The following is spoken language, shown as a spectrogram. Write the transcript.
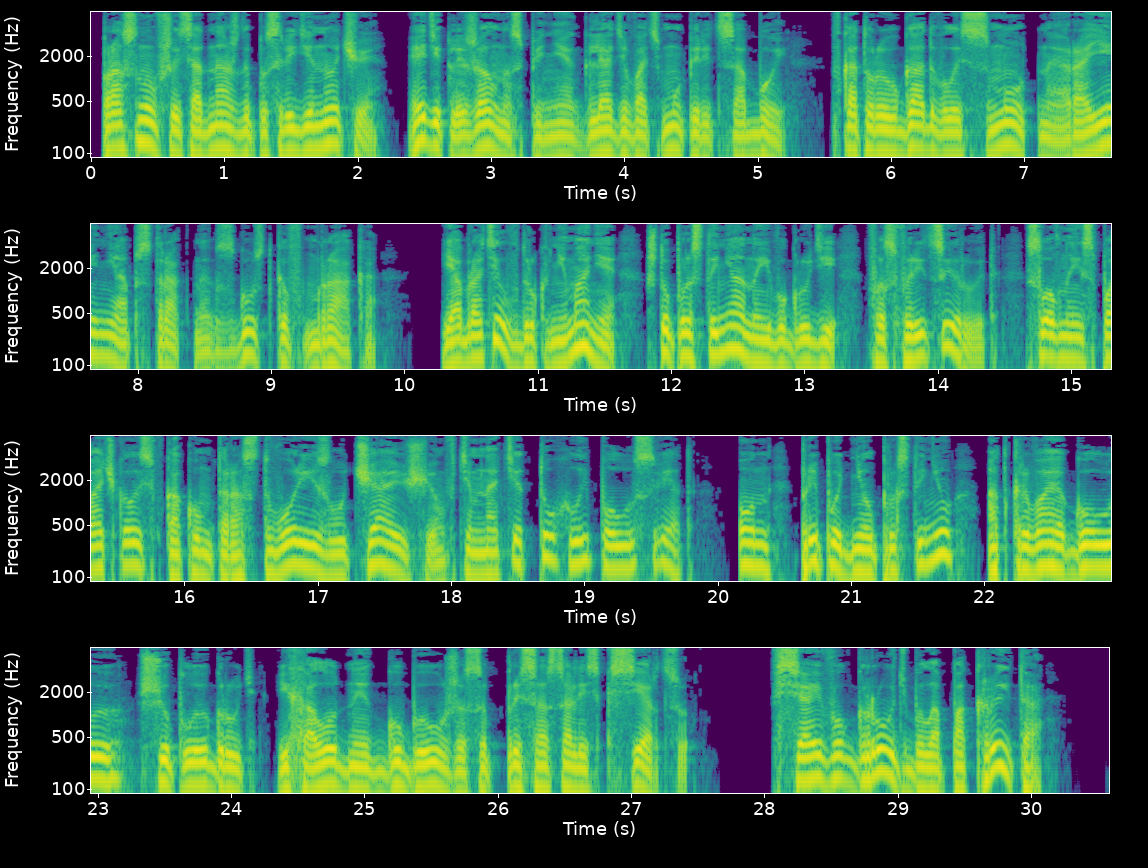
Проснувшись однажды посреди ночи, Эдик лежал на спине, глядя во тьму перед собой, в которой угадывалось смутное роение абстрактных сгустков мрака, и обратил вдруг внимание, что простыня на его груди фосфорицирует, словно испачкалась в каком-то растворе, излучающем в темноте тухлый полусвет. Он приподнял простыню, открывая голую, щуплую грудь, и холодные губы ужаса присосались к сердцу. Вся его грудь была покрыта...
